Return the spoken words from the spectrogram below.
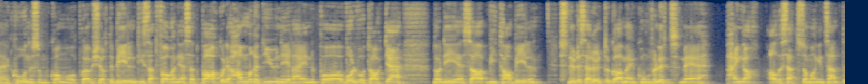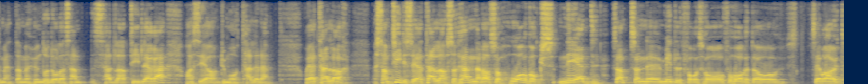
eh, kone som kom og prøvekjørte bilen. De satt foran, jeg satt bak, og det hamret juniregn på Volvo-taket når de sa 'vi tar bilen'. Snudde seg rundt og ga meg en konvolutt med penger. Aldri sett så mange centimeter med 100 dollar-sedler tidligere. Og han sier du må telle det. Og jeg teller. Men samtidig som jeg teller, så renner det altså hårvoks ned. Sant? Sånn eh, middel for å få håret til å se bra ut.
